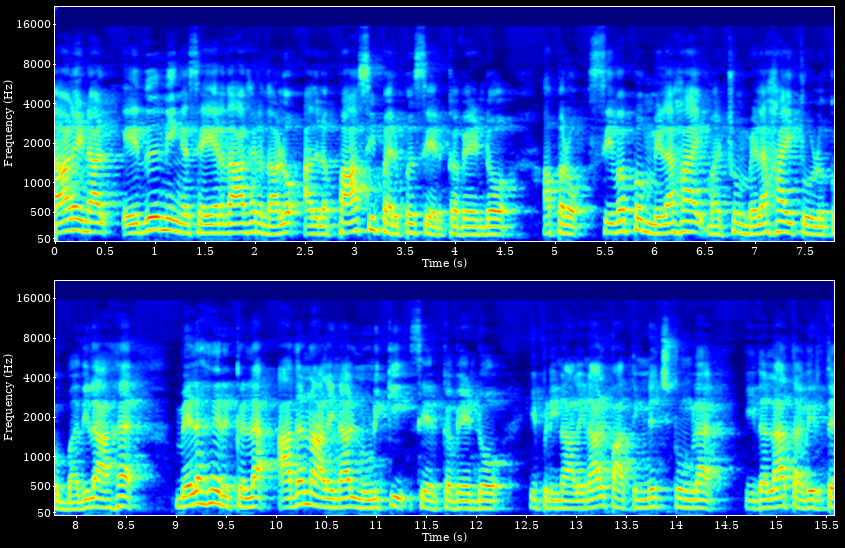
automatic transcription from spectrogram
நாளை நாள் எது நீங்கள் செய்கிறதாக இருந்தாலும் அதில் பாசிப்பருப்பு சேர்க்க வேண்டும். அப்புறம் சிவப்பு மிளகாய் மற்றும் மிளகாய் தூளுக்கு பதிலாக மிளகு இருக்குல்ல அதை நாளை நாள் நுணுக்கி சேர்க்க வேண்டும். இப்படி நாளை நாள் பார்த்தீங்கன்னு வச்சுக்கோங்களேன் இதெல்லாம் தவிர்த்து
